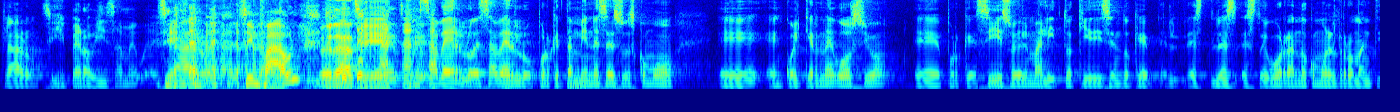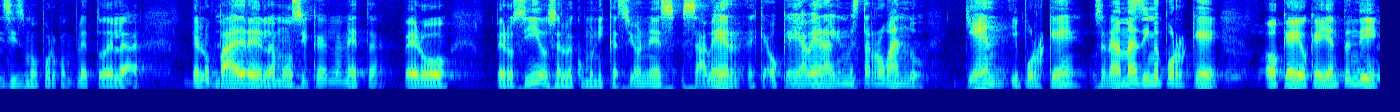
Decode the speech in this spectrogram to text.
Claro. Sí, pero avísame, güey. Sí. Sin foul. ¿Verdad? Sí, sí. Es saberlo, es saberlo, porque también es eso, es como eh, en cualquier negocio, eh, porque sí, soy el malito aquí diciendo que les estoy borrando como el romanticismo por completo de, la, de lo padre de la música, la neta, pero, pero sí, o sea, la comunicación es saber, es que, ok, a ver, alguien me está robando, ¿quién y por qué? O sea, nada más dime por qué. Ok, ok, ya entendí.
